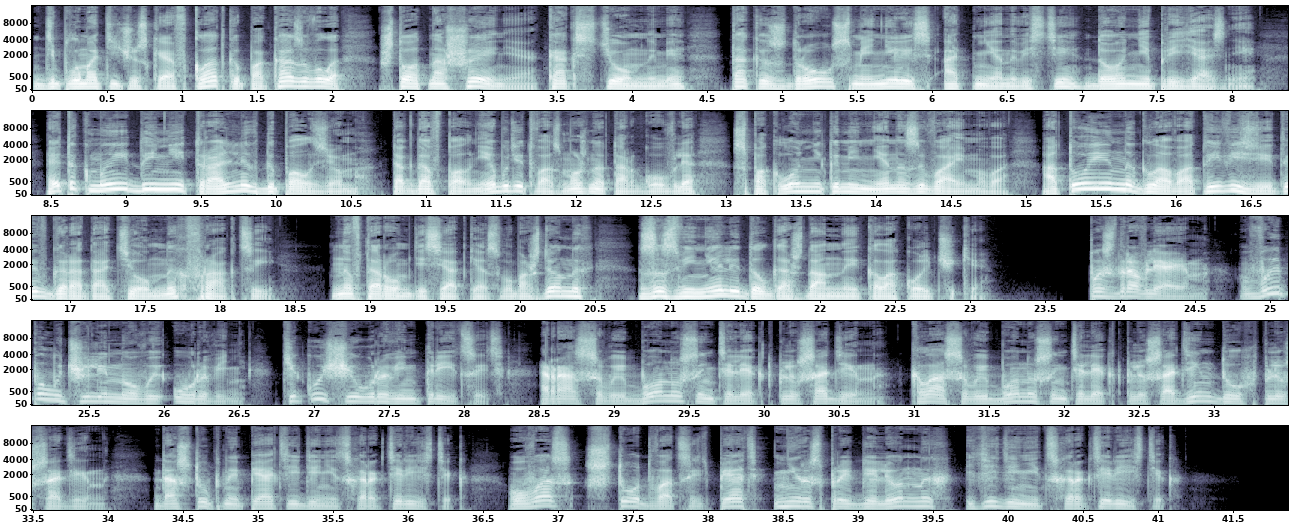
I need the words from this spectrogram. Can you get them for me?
Дипломатическая вкладка показывала, что отношения как с темными, так и с дроу сменились от ненависти до неприязни. Этак мы до нейтральных доползем. Тогда вполне будет возможна торговля с поклонниками неназываемого, а то и нагловатые визиты в города темных фракций. На втором десятке освобожденных зазвенели долгожданные колокольчики. Поздравляем! Вы получили новый уровень. Текущий уровень 30. Расовый бонус интеллект плюс 1. Классовый бонус интеллект плюс 1, дух плюс 1. Доступны 5 единиц характеристик. У вас 125 нераспределенных единиц характеристик.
